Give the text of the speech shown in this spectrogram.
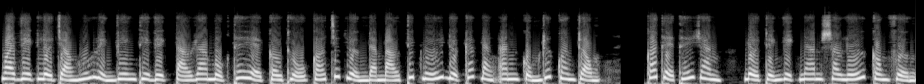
Ngoài việc lựa chọn huấn luyện viên thì việc tạo ra một thế hệ cầu thủ có chất lượng đảm bảo tiếp nối được các đàn anh cũng rất quan trọng. Có thể thấy rằng, đội tuyển Việt Nam sau lứa công phượng,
